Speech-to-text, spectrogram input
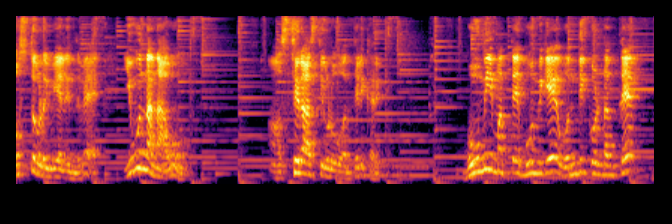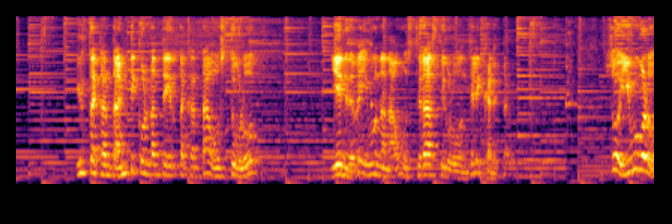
ವಸ್ತುಗಳು ಇವೆಯಲ್ಲಿಂದವೆ, ಇವನ್ನ ನಾವು ಸ್ಥಿರಾಸ್ತಿಗಳು ಅಂತೇಳಿ ಕರಿತೀವಿ. ಭೂಮಿ ಮತ್ತೆ ಭೂಮಿಗೆ ಹೊಂದಿಕೊಂಡಂತೆ ಇರ್ತಕ್ಕಂಥ, ಅಂಟಿಕೊಂಡಂತೆ ಇರ್ತಕ್ಕಂಥ ವಸ್ತುಗಳು ಏನಿದಾವೆ? ಇವನ್ನ ನಾವು ಸ್ಥಿರಾಸ್ತಿಗಳು ಅಂತೇಳಿ ಕರಿತೇವೆ. ಸೊ ಇವುಗಳು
